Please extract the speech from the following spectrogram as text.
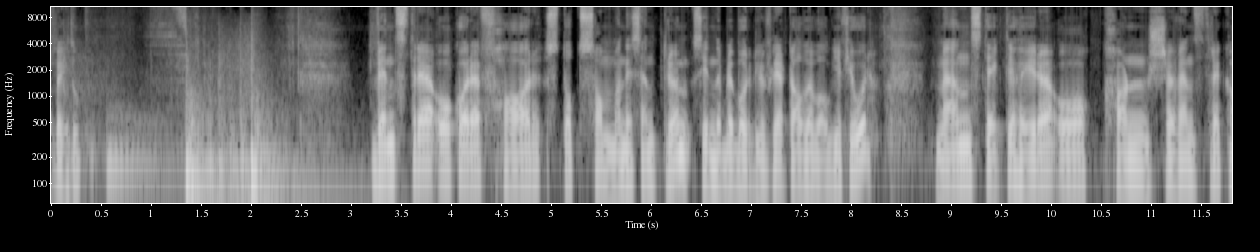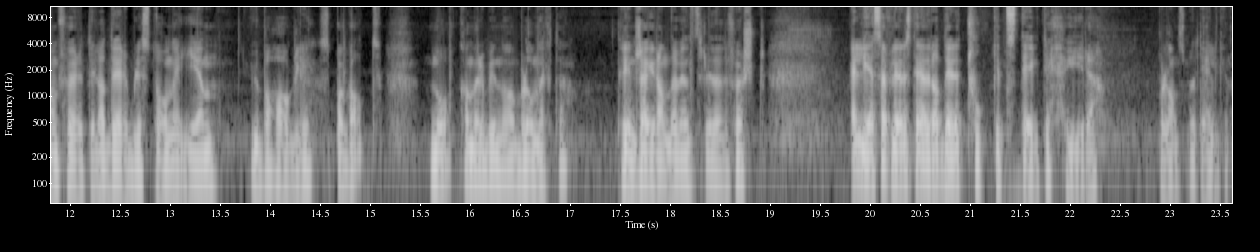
begge to. Venstre og KrF har stått sammen i sentrum siden det ble borgerlig flertall ved valget i fjor. Men steg til høyre og kanskje venstre kan føre til at dere blir stående i en ubehagelig spagat. Nå kan dere begynne å blånekte. Trine Skei Grande, Venstre-leder først. Jeg leser flere steder at dere tok et steg til høyre på landsmøtet i helgen.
